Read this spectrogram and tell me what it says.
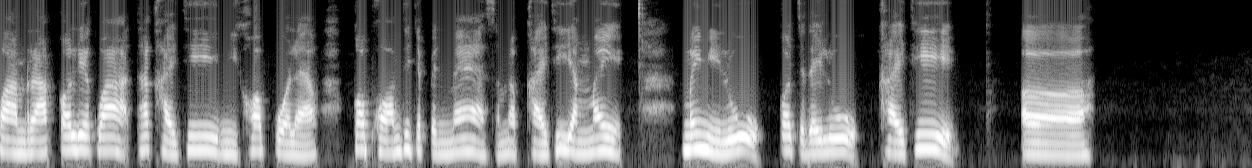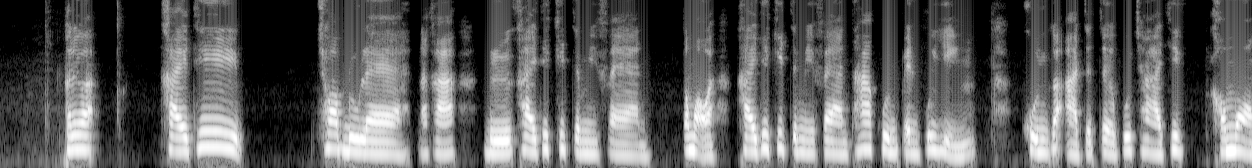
ความรักก็เรียกว่าถ้าใครที่มีครอบครัวแล้ว ก็พร้อมที่จะเป็นแม่สำหรับใครที่ยังไม่ไม่มีลูกก็จะได้ลูก ใครที่ เออเขาเรียกว่า ใครที่ชอบดูแลนะคะ หรือใครที่คิดจะมีแฟน ต้องบอกว่า ใครที่คิดจะมีแฟน ถ้าคุณเป็นผู้หญิง คุณก็อาจจะเจอผู้ชายที่เขามอง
